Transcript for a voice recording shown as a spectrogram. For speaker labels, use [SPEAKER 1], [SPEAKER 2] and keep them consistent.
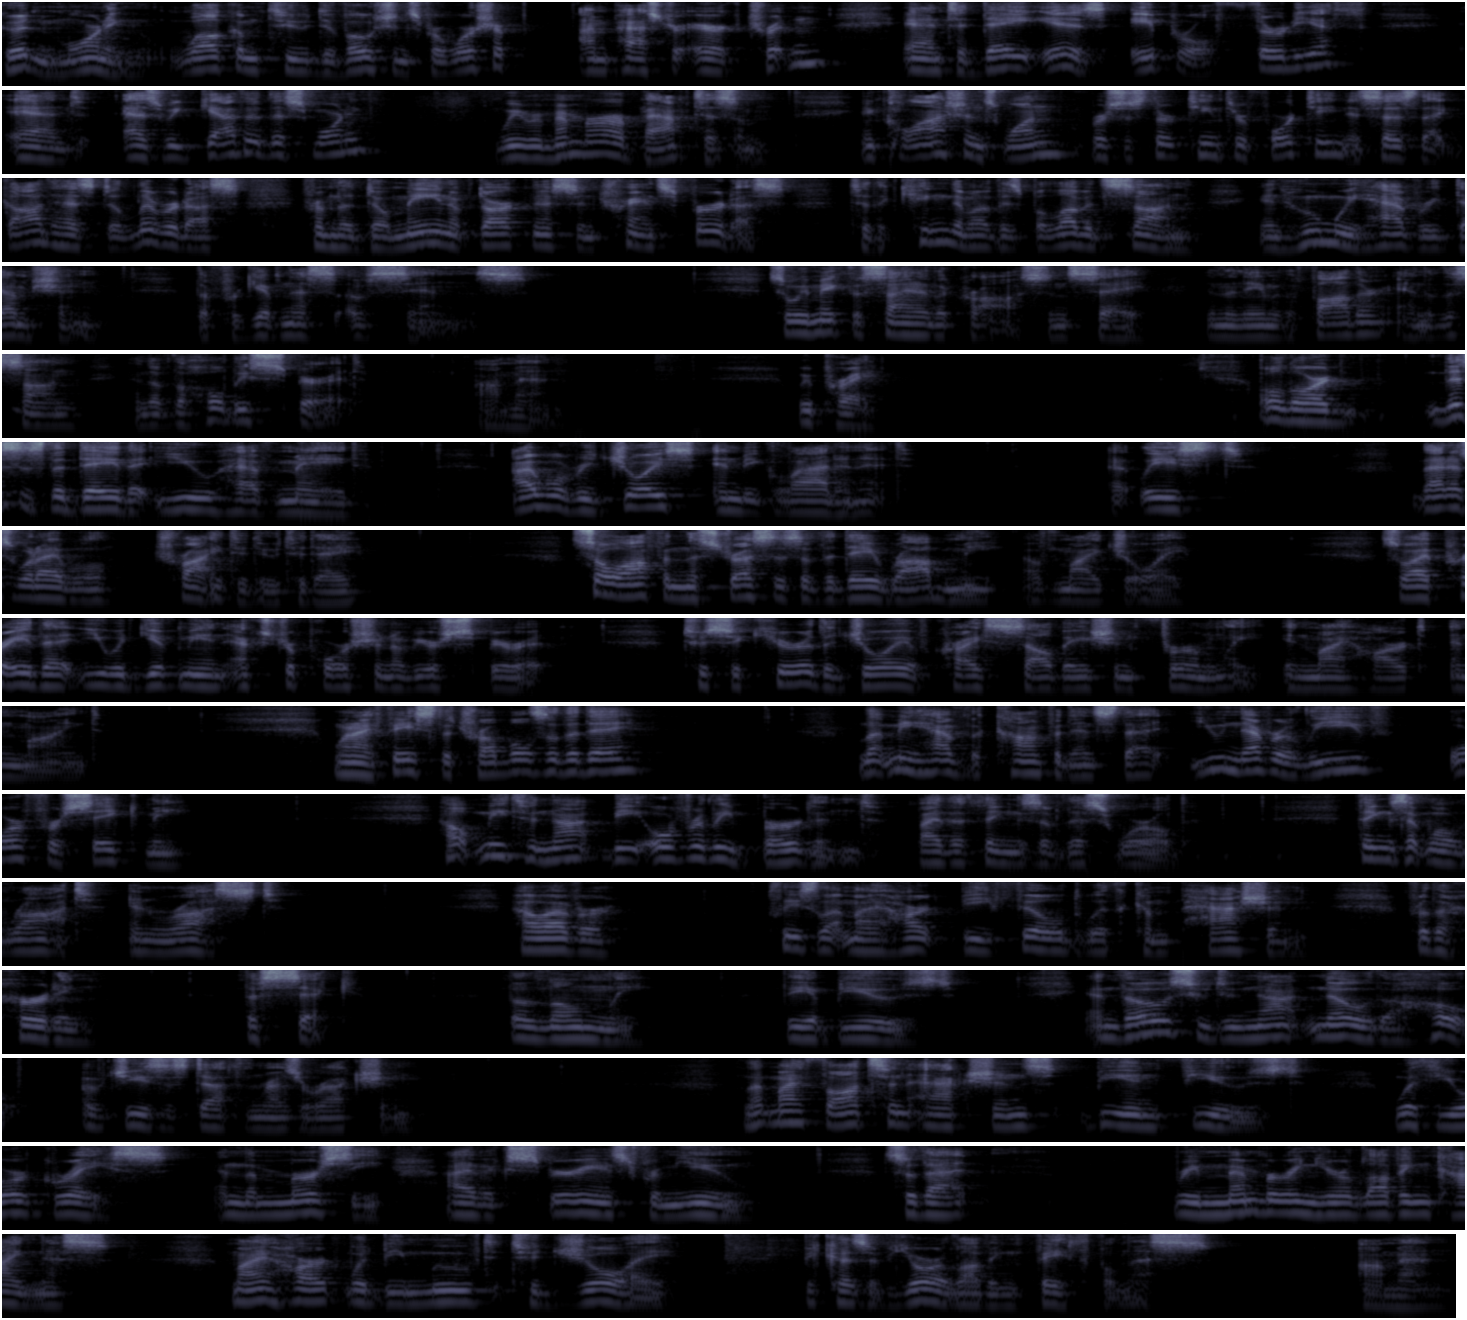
[SPEAKER 1] Good morning. Welcome to Devotions for Worship. I'm Pastor Eric Tritton, and today is April 30th. And as we gather this morning, we remember our baptism. In Colossians 1, verses 13 through 14, it says that God has delivered us from the domain of darkness and transferred us to the kingdom of his beloved Son, in whom we have redemption, the forgiveness of sins. So we make the sign of the cross and say, In the name of the Father, and of the Son, and of the Holy Spirit. Amen. We pray. O Lord, this is the day that you have made. I will rejoice and be glad in it. At least, that is what I will try to do today. So often the stresses of the day rob me of my joy. So I pray that you would give me an extra portion of your Spirit to secure the joy of Christ's salvation firmly in my heart and mind. When I face the troubles of the day, let me have the confidence that you never leave or forsake me. Help me to not be overly burdened by the things of this world, things that will rot and rust. However, please let my heart be filled with compassion for the hurting, the sick, the lonely, the abused, and those who do not know the hope of Jesus' death and resurrection. Let my thoughts and actions be infused with your grace and the mercy I have experienced from you, so that, remembering your loving kindness, my heart would be moved to joy because of your loving faithfulness. Amen.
